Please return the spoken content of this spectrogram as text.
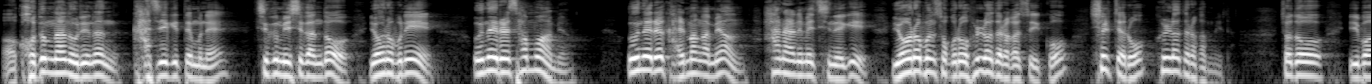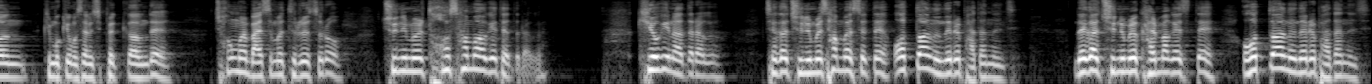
어, 거듭난 우리는 가지이기 때문에 지금 이 시간도 여러분이 은혜를 사모하며 은혜를 갈망하면 하나님의 진액이 여러분 속으로 흘러 들어갈 수 있고 실제로 흘러 들어갑니다. 저도 이번 김옥기 목사님 집회 가운데 정말 말씀을 들을수록 주님을 더 사모하게 되더라고요. 기억이 나더라고요. 제가 주님을 사모했을 때 어떠한 은혜를 받았는지, 내가 주님을 갈망했을 때 어떠한 은혜를 받았는지.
